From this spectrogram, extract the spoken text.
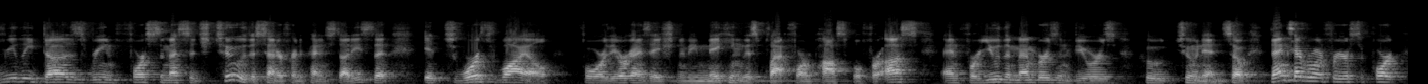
really does reinforce the message to the Center for Independent Studies that it's worthwhile for the organization to be making this platform possible for us and for you, the members and viewers who tune in. So thanks everyone for your support.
